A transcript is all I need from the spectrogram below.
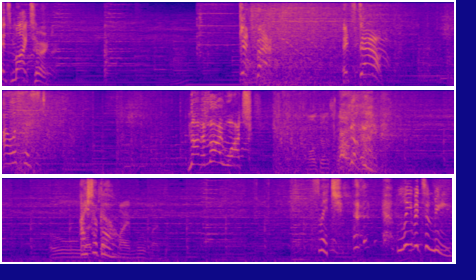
It's my turn! Get back! It's down! I'll assist. Not on my watch! Molten slash. Oh, I shall go. My movement. Switch. leave it to me.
